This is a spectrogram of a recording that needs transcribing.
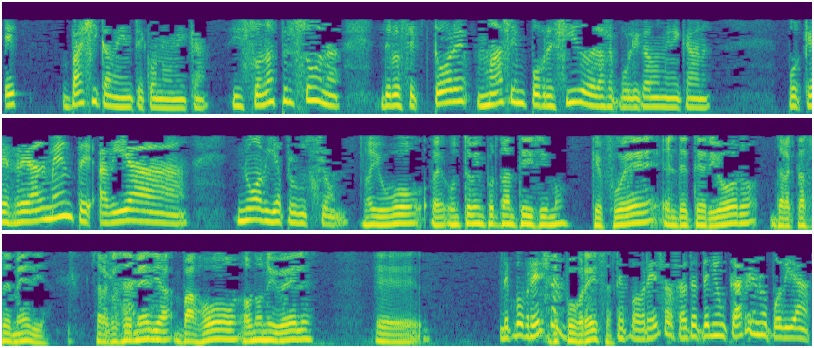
es básicamente económica. Y son las personas de los sectores más empobrecidos de la República Dominicana. Porque realmente había, no había producción. No, hubo eh, un tema importantísimo que fue el deterioro de la clase media. O sea, la clase media bajó a unos niveles eh, de pobreza. De pobreza. De pobreza. O sea, usted tenía un carro y no podía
